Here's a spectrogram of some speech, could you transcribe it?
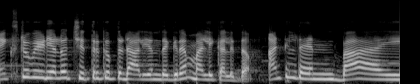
నెక్స్ట్ వీడియోలో చిత్రగుప్త డాలియం దగ్గర మళ్ళీ కలుద్దాం. అంటిల్ దెన్ బాయ్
